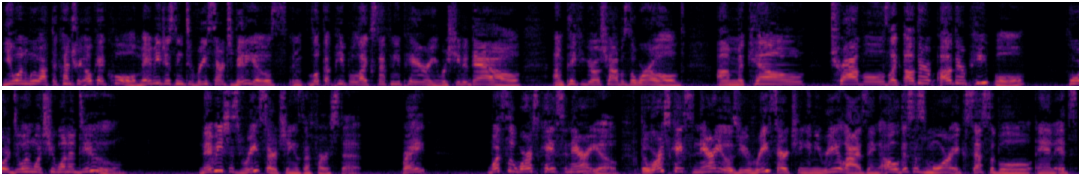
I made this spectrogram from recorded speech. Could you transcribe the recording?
You want to move out the country? Okay, cool. Maybe you just need to research videos and look up people like Stephanie Perry, Rashida Dow, um, Picky Girl Travels the World, um, Mikkel Travels, like other, other people who are doing what you want to do. Maybe it's just researching is the first step, right? What's the worst case scenario? The worst case scenario is you researching and you realizing, oh, this is more accessible and it's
